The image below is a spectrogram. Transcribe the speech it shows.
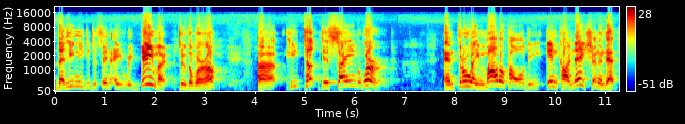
that he needed to send a redeemer to the world, uh, he took this same word and through a model called the incarnation, and that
